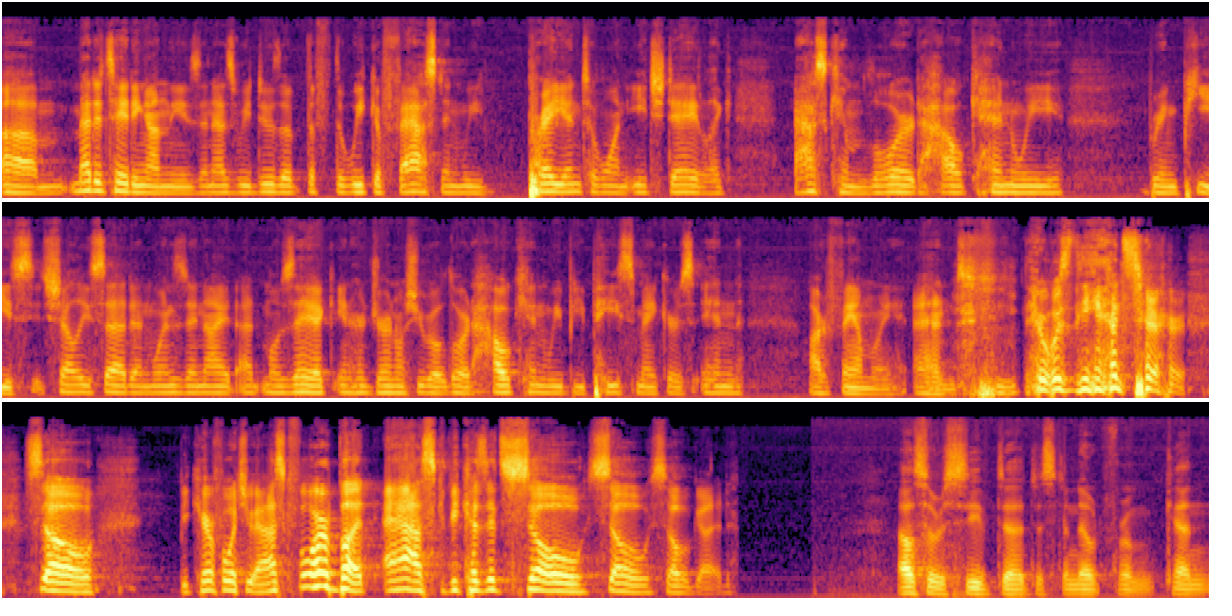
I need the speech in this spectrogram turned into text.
um, meditating on these, and as we do the, the, the week of fast and we pray into one each day, like ask Him, Lord, how can we bring peace. Shelley said on Wednesday night at Mosaic in her journal, she wrote, Lord, how can we be peacemakers in our family? And there was the answer. So be careful what you ask for, but ask because it's so, so, so good. I also received uh, just a note from Ken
